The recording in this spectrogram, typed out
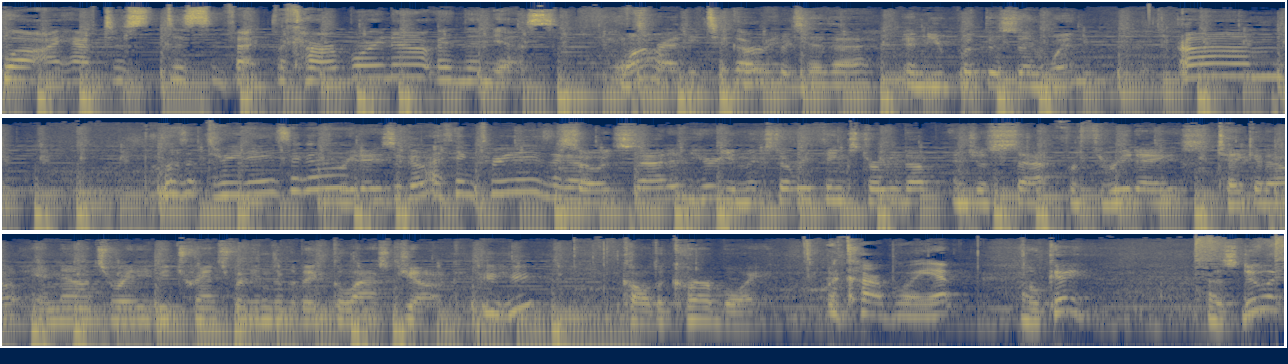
Well, I have to s- disinfect the carboy now, and then yes, it's Wow, ready to go perfect. into the. And you put this in when? Um, was it three days ago? Three days ago? I think three days ago. So it sat in here, you mixed everything, stirred it up, and just sat for three days. Take it out, and now it's ready to be transferred into the big glass jug mm-hmm. called a carboy. A carboy, yep. Okay, let's do it.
